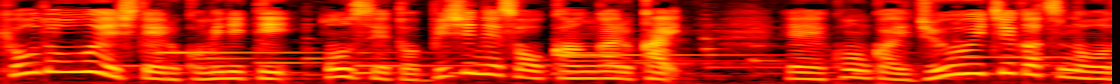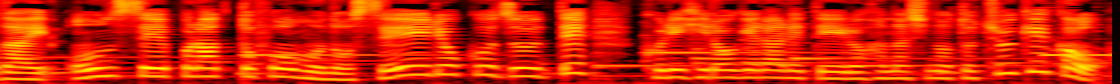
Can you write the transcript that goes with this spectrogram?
共同運営しているコミュニティ音声とビジネスを考える会。えー、今回11月のお題音声プラットフォームの勢力図で繰り広げられている話の途中経過を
